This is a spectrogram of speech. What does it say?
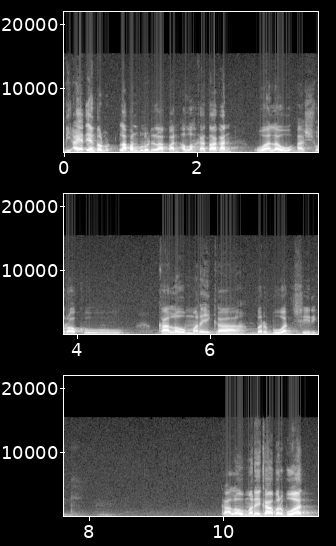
Di ayat yang ke-88 Allah katakan walau asyraku kalau mereka berbuat syirik. Kalau mereka berbuat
